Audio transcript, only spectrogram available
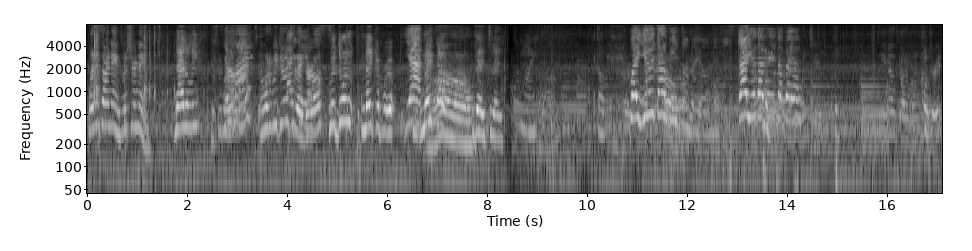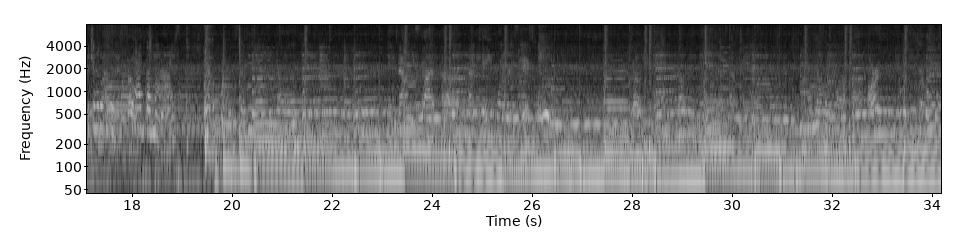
What is our names? What's your name? Natalie. This is Natalie. And what are we doing today, girls? We're doing makeup Yeah. makeup Oh. day today. But you don't be the bill. Dad, you don't be the bill. Tina's got a Oh, 100. put your head up. Oh. Had the my eyes. Go,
